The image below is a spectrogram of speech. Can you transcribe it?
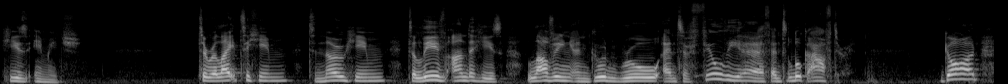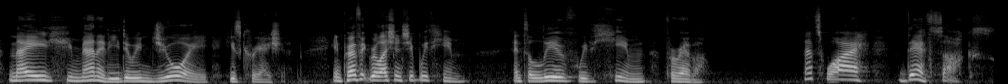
his image. To relate to him, to know him, to live under his loving and good rule, and to fill the earth and to look after it. God made humanity to enjoy his creation in perfect relationship with him and to live with him forever. That's why death sucks.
